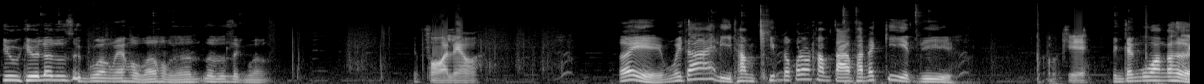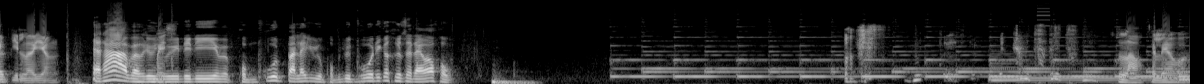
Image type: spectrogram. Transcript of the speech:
คิวคิวแล้วรู้สึกง่วงไหมผมว่าผมเริ่มรู้สึกง่วงพอแล้ว เฮ้ย ไม่ได้ดิทำคลิปเราก็ต้องทำตามภารกิจดิ โอเคถึงจะง่วงก็เหอะไม่กินเรายัง แต่ถ้าแบบอยู่ไม่ๆดีๆแบบผมพูดไปแล้วอยู่ผมหยุดพูดนี่ก็คือแสดงว่าผมเรากันแล้วอะ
